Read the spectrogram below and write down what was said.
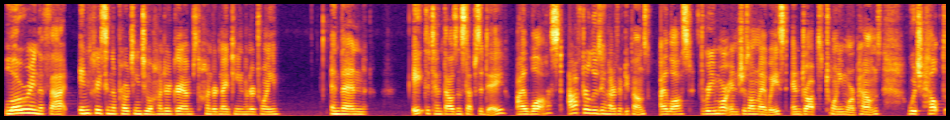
lowering the fat, increasing the protein to 100 grams, 119, 120, and then eight to 10,000 steps a day, I lost, after losing 150 pounds, I lost three more inches on my waist and dropped 20 more pounds, which helped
